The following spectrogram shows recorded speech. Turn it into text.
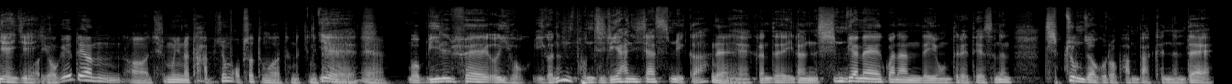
예, 예. 어, 여기에 대한 어, 질문이나 답이 좀 없었던 것 같은 느낌이 예. 드는데. 뭐 밀회 의혹 이거는 본질이 아니지 않습니까? 네. 예, 그런데 이런 신변에 관한 내용들에 대해서는 집중적으로 반박했는데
